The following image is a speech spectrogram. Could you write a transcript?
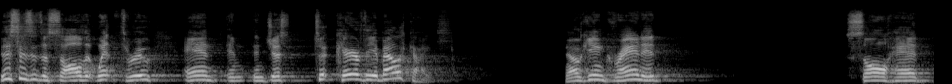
This isn't the Saul that went through and, and, and just took care of the Amalekites. Now, again, granted, Saul had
